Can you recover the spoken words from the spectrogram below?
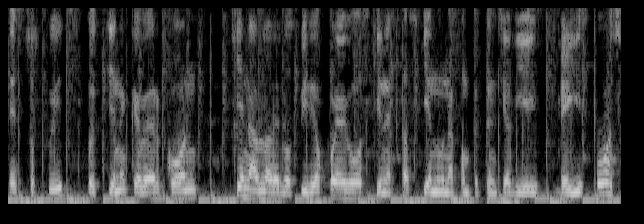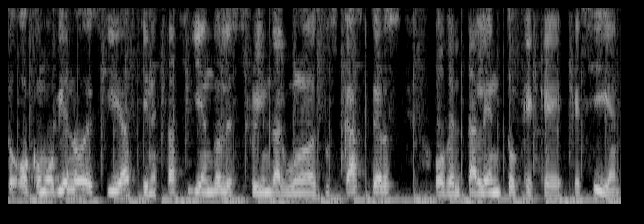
estos tweets pues tienen que ver con quién habla de los videojuegos, quién está siguiendo una competencia de esports o, como bien lo decías, quién está siguiendo el stream de alguno de sus casters o del talento que, que siguen.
